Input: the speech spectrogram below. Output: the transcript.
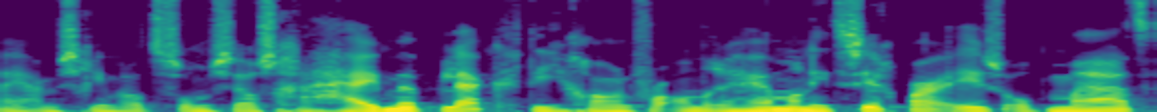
nou ja, misschien wat soms zelfs geheime plek, die gewoon voor anderen helemaal niet zichtbaar is, op maat,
